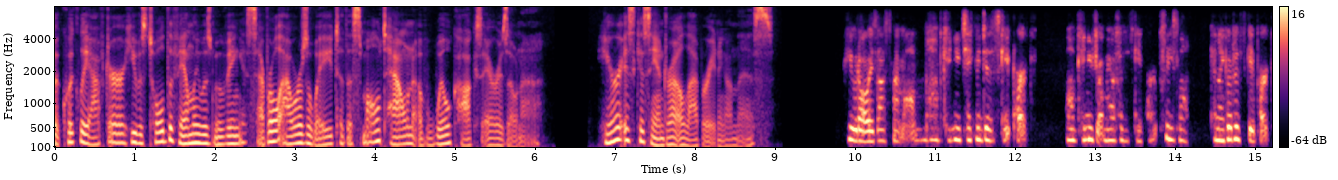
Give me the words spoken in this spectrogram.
but quickly after, he was told the family was moving several hours away to the small town of Willcox, Arizona. Here is Cassandra elaborating on this. He would always ask my mom, Mom, can you take me to the skate park? Mom, can you drop me off at the skate park? Please, Mom, can I go to the skate park?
